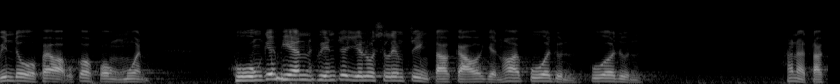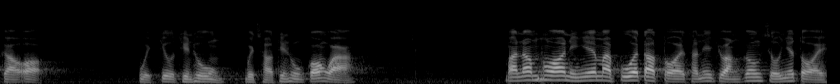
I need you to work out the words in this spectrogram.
วินโดว์ไฟออกก็ฟงม้วนหูงเกมเฮียนพินจะเยรูซาเล็มจริงตะเกาเหรียญห่อปัวจุนปัวจุนขนาดตะเกาออก buổi chiều thiên hùng buổi sáng thiên hùng con hòa mà năm hoa này như mà bua ta tỏi thành như chọn công số như tỏi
